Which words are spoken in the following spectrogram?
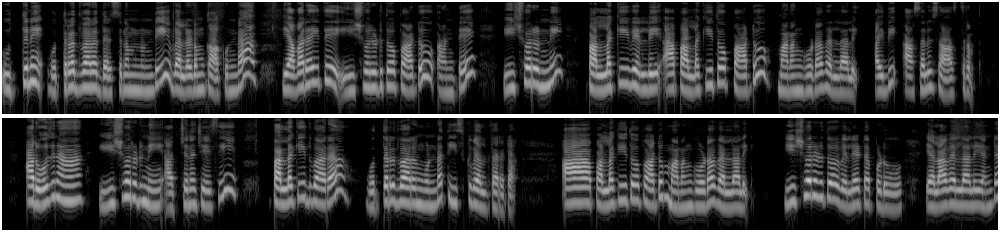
ఉత్తినే ఉత్తర ద్వార దర్శనం నుండి వెళ్ళడం కాకుండా ఎవరైతే ఈశ్వరుడితో పాటు అంటే ఈశ్వరుణ్ణి పల్లకి వెళ్ళి ఆ పల్లకీతో పాటు మనం కూడా వెళ్ళాలి. అది అసలు శాస్త్రం. ఆ రోజున ఈశ్వరుడిని అర్చన చేసి పల్లకీ ద్వారా ఉత్తర ద్వారం గుండా తీసుకువెళ్తారట. ఆ పల్లకీతో పాటు మనం కూడా వెళ్ళాలి. ఈశ్వరుడితో వెళ్ళేటప్పుడు ఎలా వెళ్ళాలి అంటే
